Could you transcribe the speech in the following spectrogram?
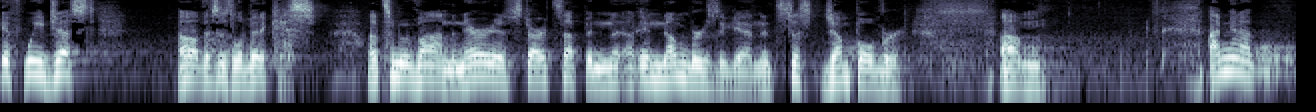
if we just, oh, this is Leviticus. Let's move on. The narrative starts up in, in Numbers again. It's just jump over. Um, I'm going to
